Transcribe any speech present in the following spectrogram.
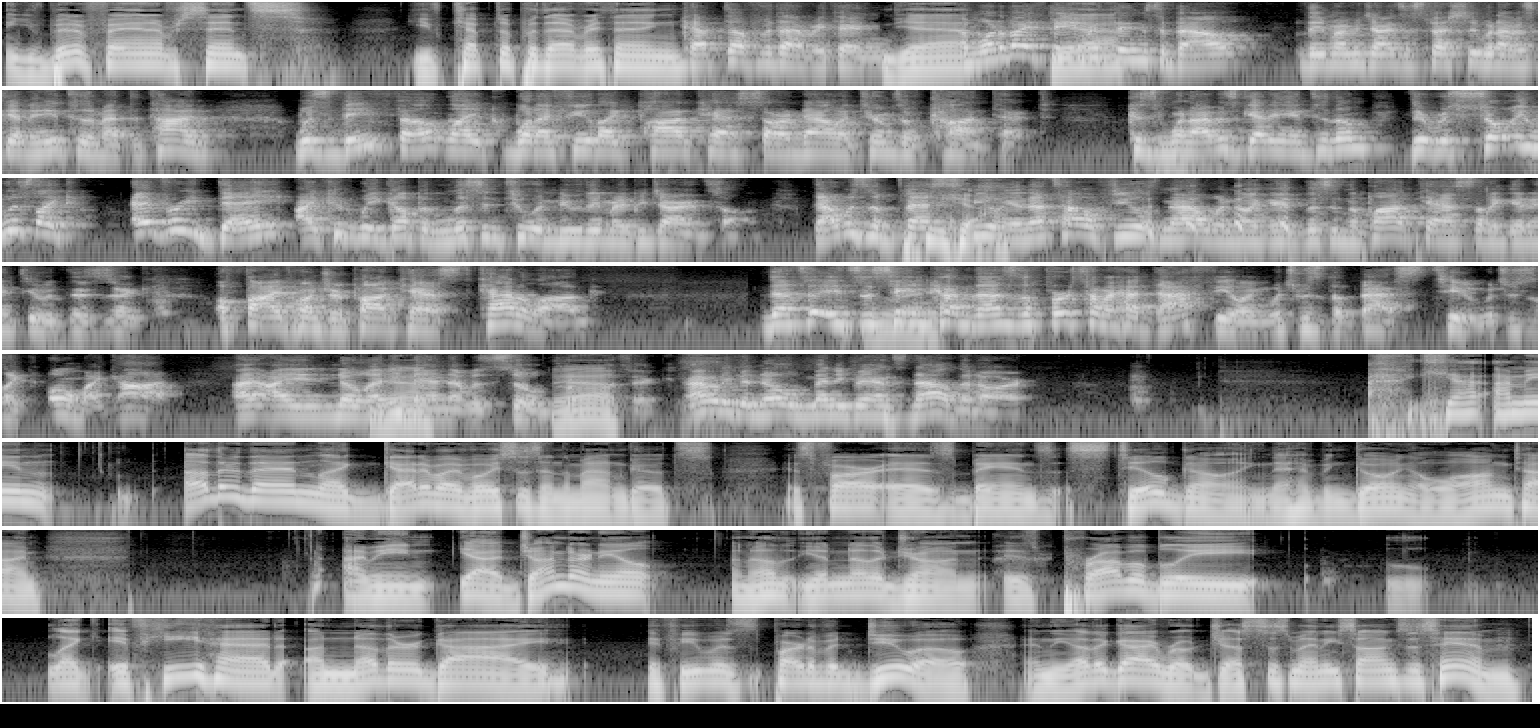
you've been a fan ever since. You've kept up with everything. kept up with everything. Yeah. And one of my favorite Yeah. things about the Be Giants, especially when I was getting into them at the time, was they felt like what I feel like podcasts are now in terms of content. Because when I was getting into them, there was so it was like every day I could wake up and listen to a new They Might Be Giants song. That was the best Yeah. feeling, and that's how it feels now when like I listen to podcasts that I get into. There's like a 500 podcast catalog. That's it's the same kind. Of, that's the first time I had that feeling, which was the best too. Which was like, oh my god, I, I didn't know any Yeah. band that was so Yeah. prolific. I don't even know many bands now that are. Yeah, I mean, other than like Guided by Voices and the Mountain Goats, as far as bands still going that have been going a long time, I mean, yeah, John Darnielle, another yet another John is probably like if he had another guy, if he was part of a duo and the other guy wrote just as many songs as him,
